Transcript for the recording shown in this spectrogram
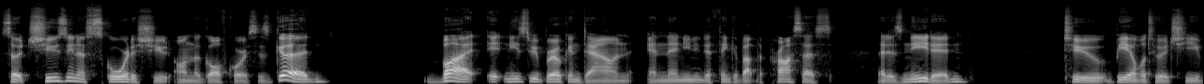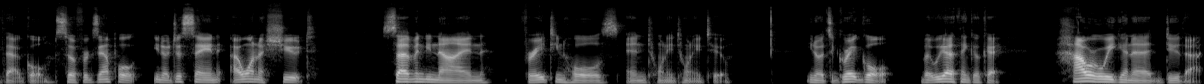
So choosing a score to shoot on the golf course is good, but it needs to be broken down and then you need to think about the process that is needed to be able to achieve that goal. So for example, you know, just saying I want to shoot 79 for 18 holes in 2022. You know, it's a great goal, but we got to think okay, how are we going to do that?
